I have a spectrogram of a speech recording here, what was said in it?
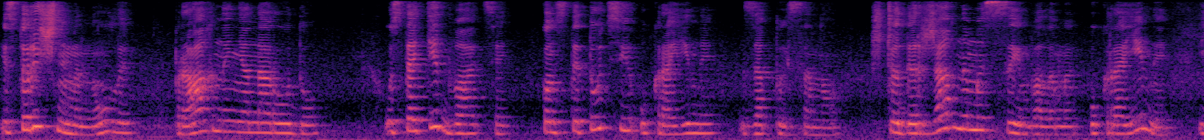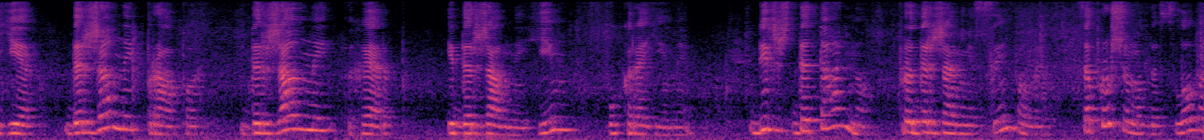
історичне минуле, прагнення народу. У статті 20 Конституції України записано, що державними символами України є державний прапор, державний герб і державний гімн України. Більш детально про державні символи запрошуємо до слова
